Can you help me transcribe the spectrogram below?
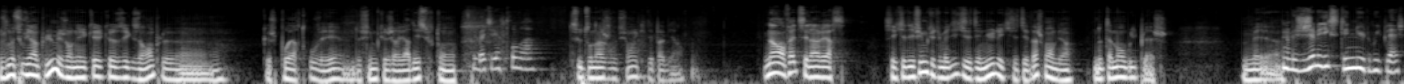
je me souviens plus, mais j'en ai quelques exemples euh, que je pourrais retrouver, de films que j'ai regardés sous ton, Bah tu les retrouveras. sous ton injonction et qui étaient pas bien. Non, en fait c'est l'inverse. C'est qu'il y a des films que tu m'as dit qu'ils étaient nuls et qu'ils étaient vachement bien, notamment Whiplash. Mais euh, Non mais j'ai jamais dit que c'était nul Whiplash.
